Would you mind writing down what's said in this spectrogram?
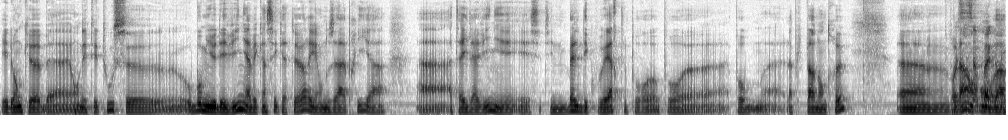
Et donc ben, on était tous au beau milieu des vignes avec un sécateur et on nous a appris à, à, tailler la vigne et, c'était une belle découverte pour, pour, euh, pour la plupart d'entre eux. Euh, voilà, c'est sympa on va...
